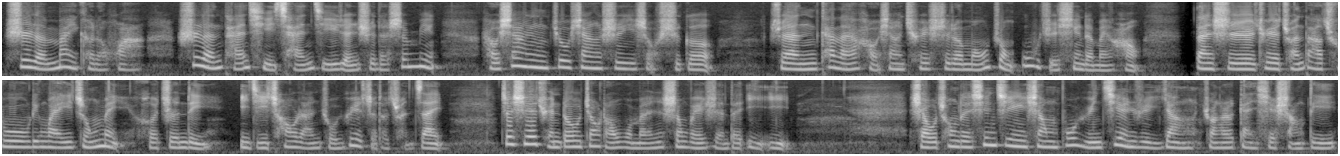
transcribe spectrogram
诗人麦克的话：诗人谈起残疾人士的生命，好像就像是一首诗歌。虽然看来好像缺失了某种物质性的美好，但是却传达出另外一种美和真理，以及超然卓越者的存在。这些全都教导我们身为人的意义。小冲的心境像拨云见日一样，转而感谢上帝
